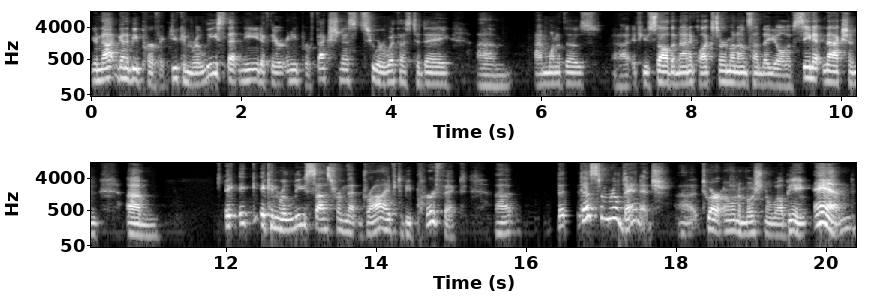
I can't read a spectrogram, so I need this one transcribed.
You're not going to be perfect. You can release that need. If there are any perfectionists who are with us today, um, I'm one of those. Uh, if you saw the nine o'clock sermon on Sunday, you'll have seen it in action. Um, it, it, it, can release us from that drive to be perfect uh, that does some real damage uh, to our own emotional well being. And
